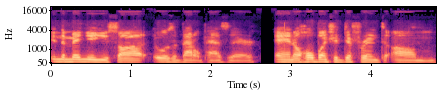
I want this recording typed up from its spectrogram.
in the menu you saw it was a battle pass there and a whole bunch of different um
